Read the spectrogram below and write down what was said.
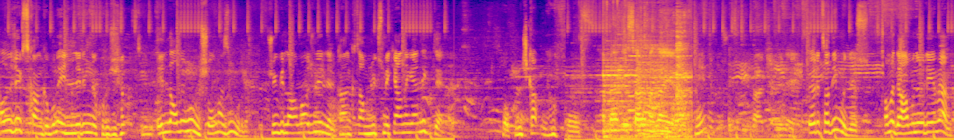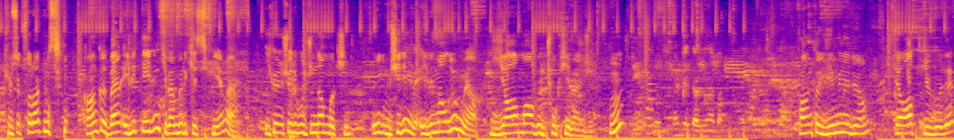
Alacaksın kanka bunu 50'lerimle koyacağım. 50 alıyorum ama bir şey olmaz değil mi burada? Çünkü lahmacun 50 Kanka tam lüks mekana geldik de. Bokunu çıkartmayalım. Bence sarmadan ya. Ne? Öyle tadayım mı diyorsun? Ama devamını öyle yemem. Kimse kusura bakmasın. Kanka ben elit değilim ki ben böyle kesip yemem. İlk önce şöyle bir ucundan bakayım. Oğlum bir şey diyeyim mi? Elime alıyorum ya. Yağma böyle çok iyi bence. Hı? Önce tadına bak. Kanka yemin ediyorum kebap gibi böyle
